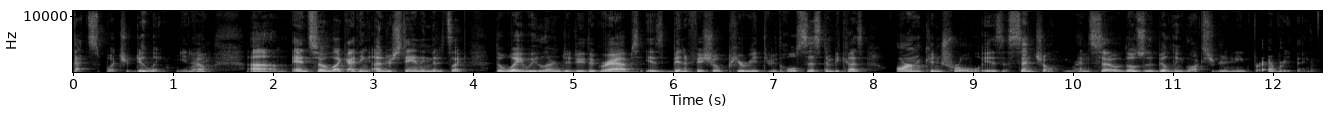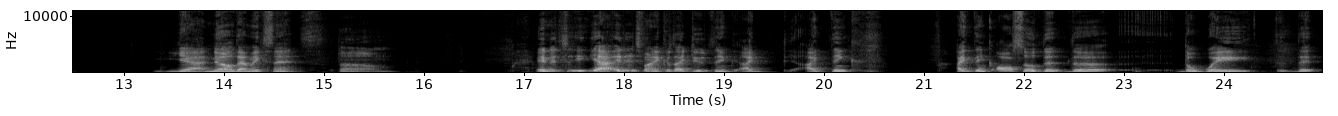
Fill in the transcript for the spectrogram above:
that's what you're doing, you know. Right. Um, and so like I think understanding that it's like the way we learn to do the grabs is beneficial period through the whole system because arm control is essential, Right. and so those are the building blocks you're going to need for everything. Yeah, no, that makes sense. Um, and it's yeah, it is funny because I do think I I think I think also that the the way that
